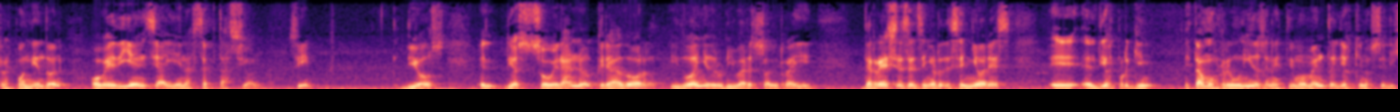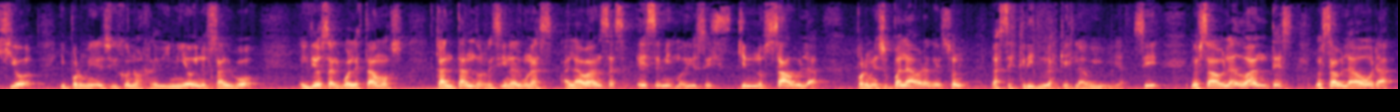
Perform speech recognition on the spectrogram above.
respondiendo en obediencia y en aceptación. ¿sí? Dios, el Dios soberano, creador y dueño del universo, el Rey de Reyes, el Señor de Señores, eh, el Dios por quien estamos reunidos en este momento, el Dios que nos eligió y por medio de su Hijo nos redimió y nos salvó, el Dios al cual estamos cantando recién algunas alabanzas, ese mismo Dios es quien nos habla por medio de su palabra, que son las escrituras, que es la Biblia. ¿sí? Nos ha hablado antes, nos habla ahora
